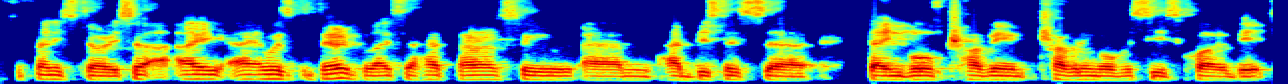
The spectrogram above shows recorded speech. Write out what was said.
it's, a funny story. So I, I was very blessed. I had parents who um, had business uh, that involved traveling traveling overseas quite a bit,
